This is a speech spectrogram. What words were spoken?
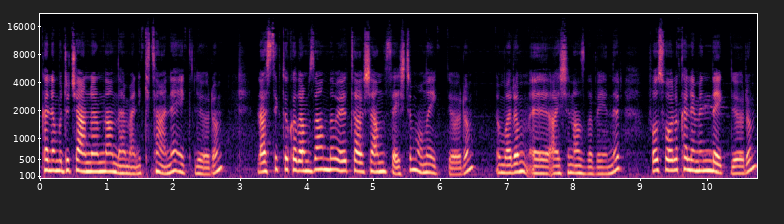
Kalem ucu charmlarımdan da hemen iki tane ekliyorum. Lastik tokalarımızdan da böyle tavşanlı seçtim. Onu ekliyorum. Umarım e, Ayşenaz da beğenir. Fosforlu kalemini de ekliyorum.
